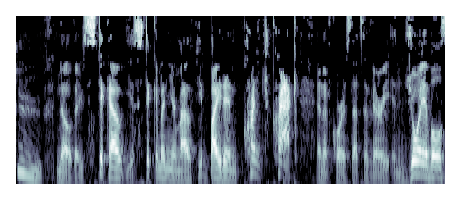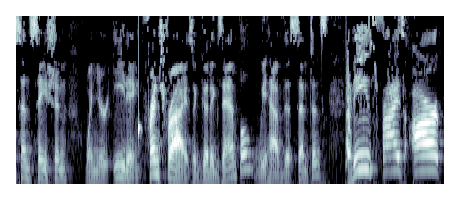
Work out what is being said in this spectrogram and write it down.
hmm. no, they stick out. You stick them in your mouth, you bite in, crunch, crack. And of course, that's a very enjoyable sensation when you're eating. French fries, a good example. We have this sentence These fries are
